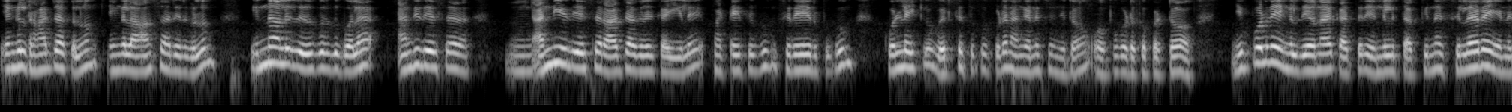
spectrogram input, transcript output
எங்கள் ராஜாக்களும் எங்கள் ஆசாரியர்களும் இந்நாளில் இருக்கிறது போல அந்தி தேச அந்நிய தேச ராஜாக்களின் கையிலே பட்டயத்துக்கும் சிறையிருப்புக்கும் கொள்ளைக்கும் வெட்கத்துக்கும் கூட நாங்கள் என்ன செஞ்சிட்டோம்? ஒப்பு கொடுக்கப்பட்டோம். இப்பொழுது எங்கள் தேவனாக கத்தர் எங்களுக்கு தப்பின சிலரை என்ன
